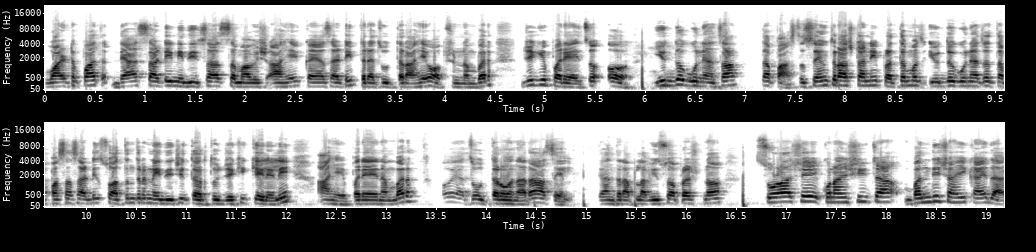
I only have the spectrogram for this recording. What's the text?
वाटपात डॅशसाठी निधीचा समावेश आहे. कयासाठी? तर याचं उत्तर आहे ऑप्शन नंबर जे की पर्यायचं अ. युद्ध गुन्ह्याचा तपास. तर संयुक्त राष्ट्रांनी प्रथमच युद्ध गुन्ह्याच्या तपासासाठी स्वातंत्र्य निधीची तरतूद देखील केलेली आहे. पर्याय नंबर अ याचं उत्तर होणारं असेल. त्यानंतर आपला विसवा प्रश्न सोळाशे एकोणऐंशीचा बंदीशाही कायदा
